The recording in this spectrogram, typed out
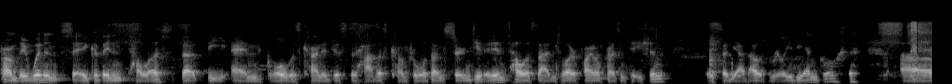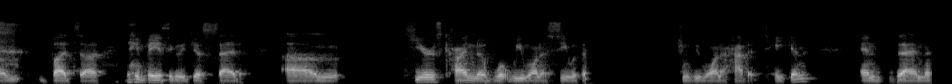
Um, they wouldn't say because they didn't tell us that the end goal was kind of just to have us comfortable with uncertainty. They didn't tell us that until our final presentation. They said, yeah, that was really the end goal. um, but uh, they basically just said, um, here's kind of what we want to see with the we want to have it taken. And then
